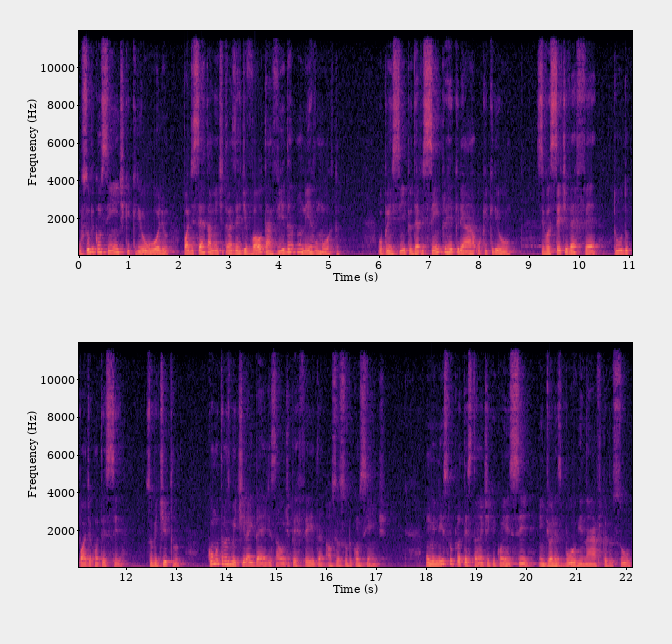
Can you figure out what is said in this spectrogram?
O subconsciente que criou o olho pode certamente trazer de volta à vida um nervo morto. O princípio deve sempre recriar o que criou. Se você tiver fé, tudo pode acontecer. Subtítulo: Como transmitir a ideia de saúde perfeita ao seu subconsciente. Um ministro protestante que conheci em Johannesburg, na África do Sul,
